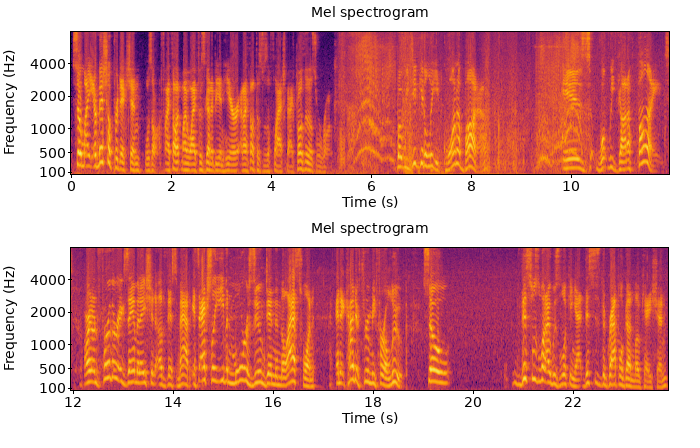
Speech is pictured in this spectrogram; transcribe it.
So my initial prediction was off. I thought my wife was going to be in here, and I thought this was a flashback. Both of those were wrong. But we did get a lead. Guanabana is what we gotta find. All right, on further examination of this map, it's actually even more zoomed in than the last one, and it kind of threw me for a loop. So, this was what I was looking at. This is the grapple gun location.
